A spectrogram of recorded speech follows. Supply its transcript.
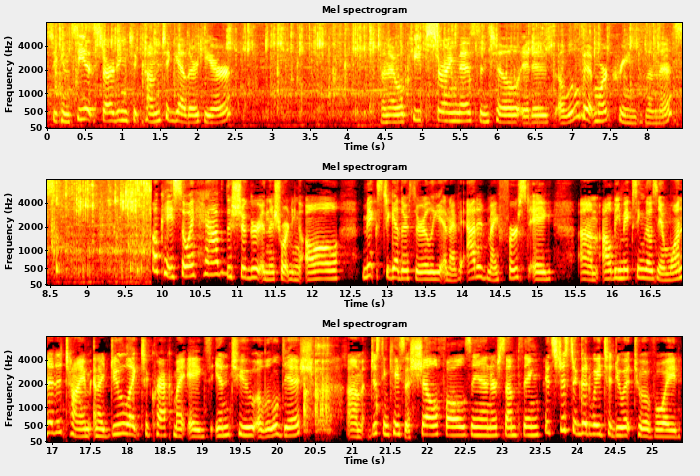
So you can see it starting to come together here. And I will keep stirring this until it is a little bit more creamed than this. Okay, so I have the sugar and the shortening all mixed together thoroughly and I've added my first egg. Um, I'll be mixing those in one at a time and I do like to crack my eggs into a little dish um, just in case a shell falls in or something. It's just a good way to do it to avoid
